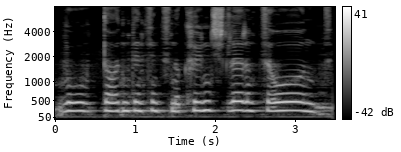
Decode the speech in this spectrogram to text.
wo da, und dann sind es noch Künstler und so, und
